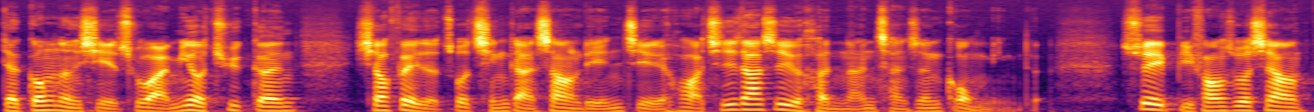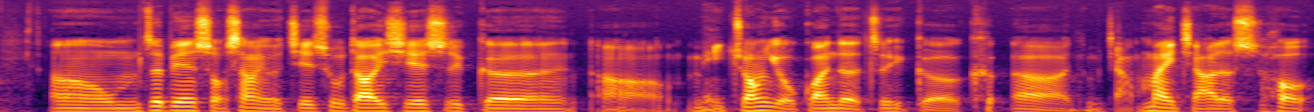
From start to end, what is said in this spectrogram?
的功能写出来，没有去跟消费者做情感上连接的话，其实它是很难产生共鸣的。所以，比方说像嗯、我们这边手上有接触到一些是跟啊、美妆有关的这个客呃怎么讲卖家的时候，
